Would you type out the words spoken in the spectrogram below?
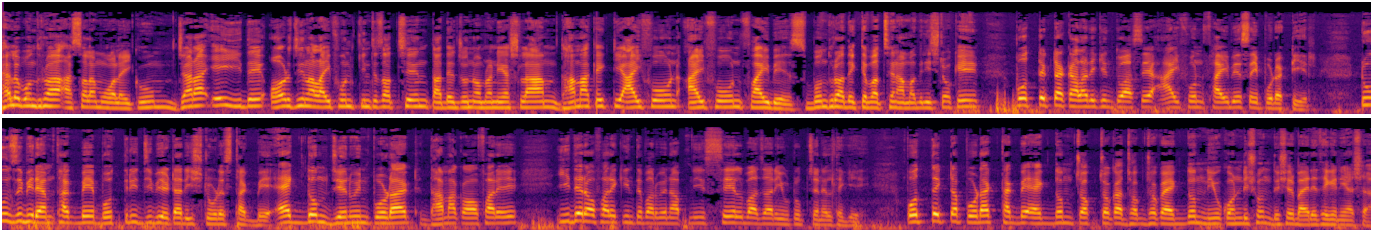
হ্যালো বন্ধুরা, আসসালামু আলাইকুম। যারা এই ঈদে অরিজিনাল আইফোন কিনতে চাচ্ছেন, তাদের জন্য আমরা নিয়ে আসলাম ধামাক একটি আইফোন আইফোন ফাইভ এস বন্ধুরা, দেখতে পাচ্ছেন আমাদের স্টকে প্রত্যেকটা কালারই কিন্তু আছে আইফোন ফাইভ এস এই প্রোডাক্টটির টু জিবি র্যাম থাকবে, বত্রিশ জিবি এটার স্টোরেজ থাকবে। একদম জেনুইন প্রোডাক্ট ধামাকা অফারে ঈদের অফারে কিনতে পারবেন আপনি সেল বাজার ইউটিউব চ্যানেল থেকে। প্রত্যেকটা প্রোডাক্ট থাকবে একদম চকচকা, ঝকঝকা, একদম নিউ কন্ডিশন দেশের বাইরে থেকে নিয়ে আসা।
